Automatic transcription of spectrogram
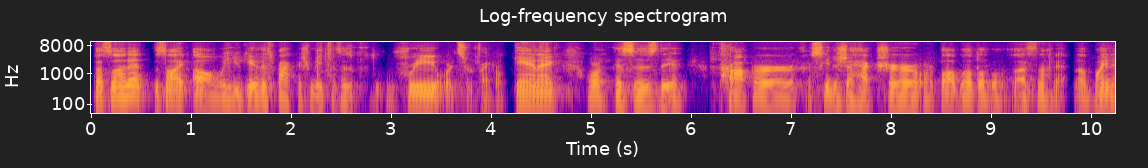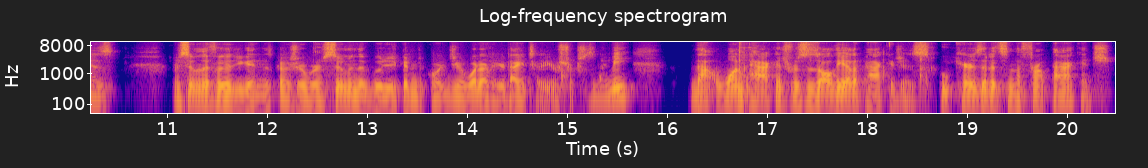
That's not it. It's not like, oh, well, you gave this package to me because it's free or it's certified organic or this is the proper Swedish hechsher or blah, blah, blah, blah. That's not it. The point is, we're assuming the food you're getting is kosher. We're assuming the food you're getting according to your whatever your dietary restrictions may be. That one package versus all the other packages. Who cares that it's in the front package?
